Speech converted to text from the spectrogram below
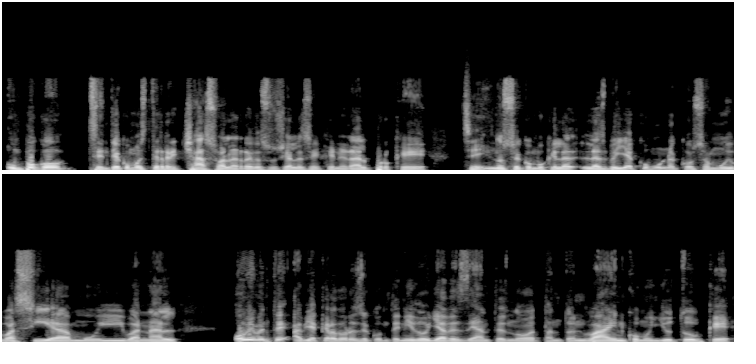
un poco sentía como este rechazo a las redes sociales en general porque, no sé, como que las veía como una cosa muy vacía, muy banal. Obviamente había creadores de contenido ya desde antes, ¿no? Tanto en Vine como en YouTube, que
